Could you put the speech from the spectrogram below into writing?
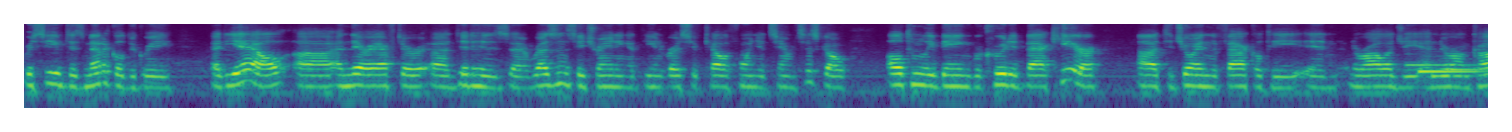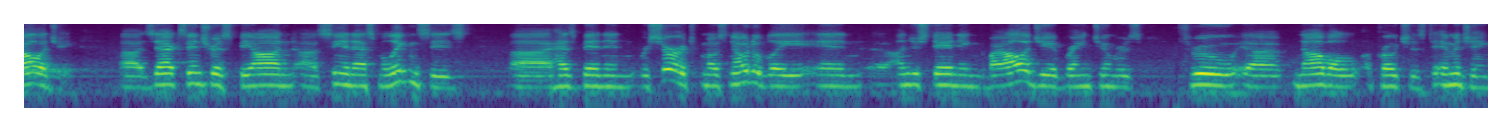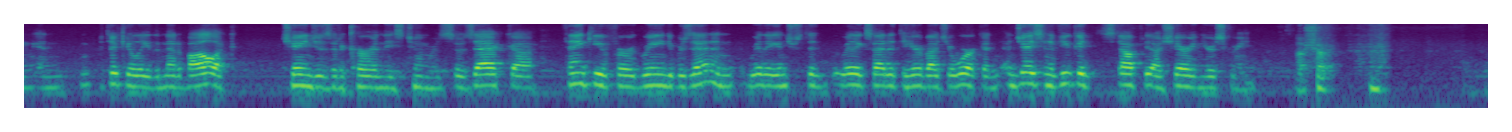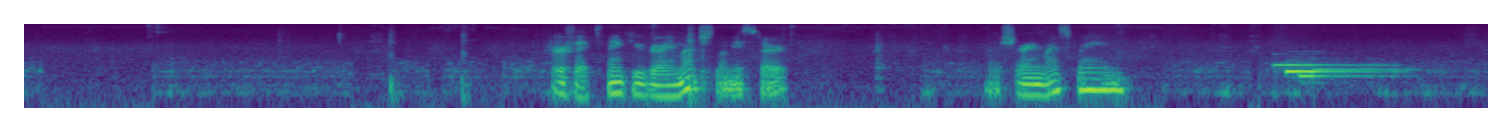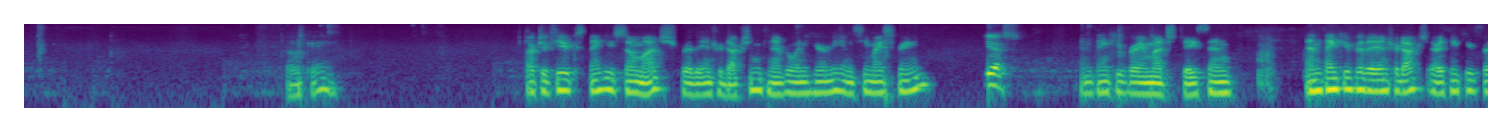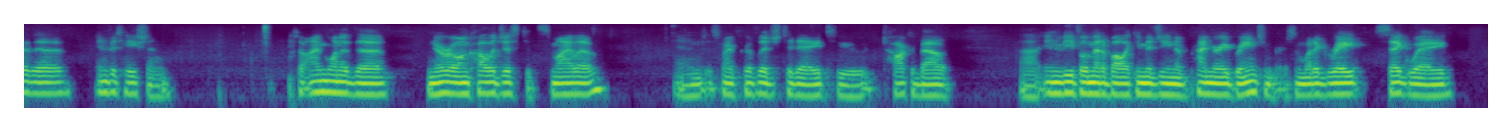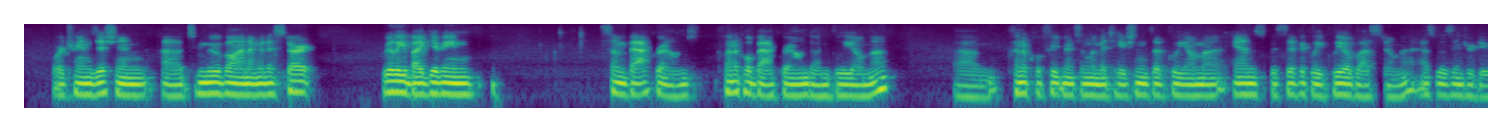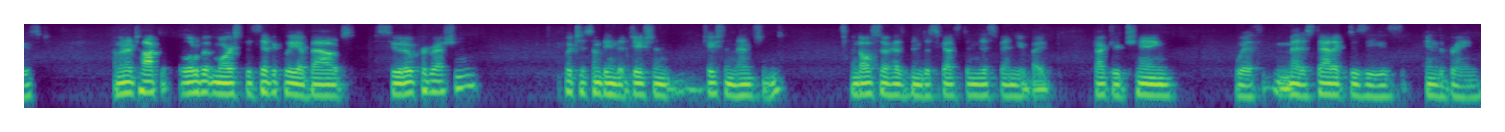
received his medical degree at Yale, uh, and thereafter uh, did his uh, residency training at the University of California at San Francisco, ultimately being recruited back here uh, to join the faculty in neurology and neuro-oncology. Uh, Zach's interest beyond uh, CNS malignancies has been in research, most notably in understanding the biology of brain tumors through novel approaches to imaging and particularly the metabolic changes that occur in these tumors. So Zach, uh, thank you for agreeing to present and really interested, really excited to hear about your work. And, and Jason, if you could stop uh, sharing your screen. Oh, sure. Perfect. Thank you very much. Let me start by sharing my screen. Okay. Dr. Fuchs, thank you so much for the introduction. Can everyone hear me and see my screen? Yes. And thank you very much, Jason. And thank you for the introduction, or thank you for the invitation. So I'm one of the neuro-oncologists at Smilow, and it's my privilege today to talk about uh, in vivo metabolic imaging of primary brain tumors. And what a great segue or transition uh, to move on. I'm going to start really by giving some background, clinical background on glioma, um, clinical treatments and limitations of glioma, and specifically glioblastoma, as was introduced. I'm going to talk a little bit more specifically about pseudoprogression, which is something that Jason, Jason mentioned, and also has been discussed in this venue by Dr. Chang with metastatic disease in the brain.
